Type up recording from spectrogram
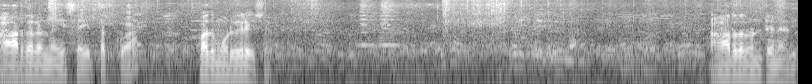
ఆరుదలు ఉన్నాయి సైజ్ తక్కువ. పదమూడు వేలు వేసారు ఆరుదలు ఉంటేనే అది.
